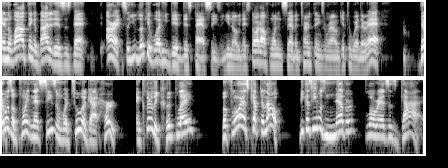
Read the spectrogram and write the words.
And the wild thing about it is, is that all right. So you look at what he did this past season. You know, they start off one and seven, turn things around, get to where they're at. There was a point in that season where Tua got hurt and clearly could play, but Flores kept him out because he was never Flores's guy.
